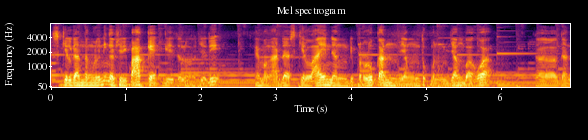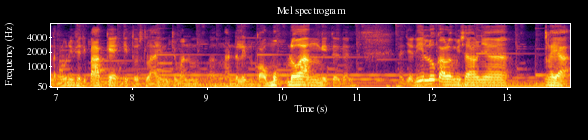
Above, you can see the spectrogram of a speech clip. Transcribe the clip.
skill ganteng lu ini nggak bisa dipakai gitu loh. Jadi emang ada skill lain yang diperlukan yang untuk menunjang bahwa uh, ganteng lu ini bisa dipakai gitu selain cuman ngandelin komuk doang gitu kan. Nah jadi lu kalau misalnya ya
